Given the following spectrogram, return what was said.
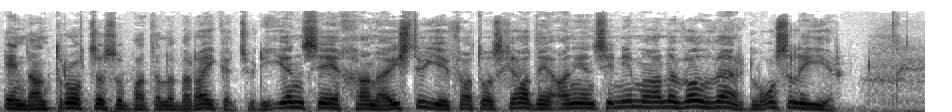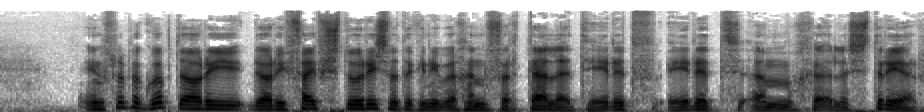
en dan trots is op wat hulle bereik het. So die een sê gaan huis toe, jy vat ons geld en die ander een sê nee, maar hulle wil werk, los hulle hier. En flip ek hoop daardie daardie vyf stories wat ek in die begin vertel het, het dit het dit um geillustreer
